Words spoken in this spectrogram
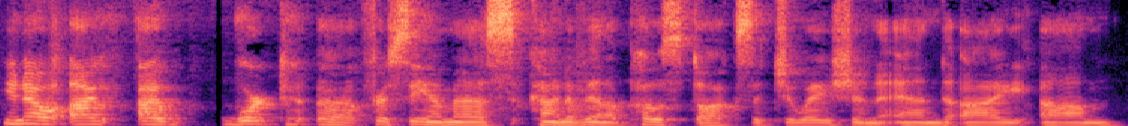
You know, I, I worked uh, for CMS kind of in a postdoc situation, and I, um,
